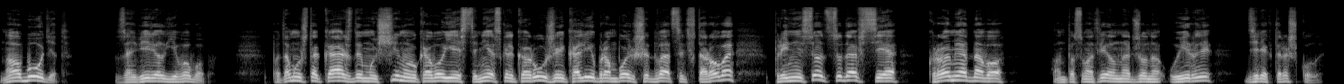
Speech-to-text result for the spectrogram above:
но будет», — заверил его Боб. «Потому что каждый мужчина, у кого есть несколько ружей калибром больше двадцать второго, принесет сюда все, кроме одного». Он посмотрел на Джона Уирли, директора школы.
